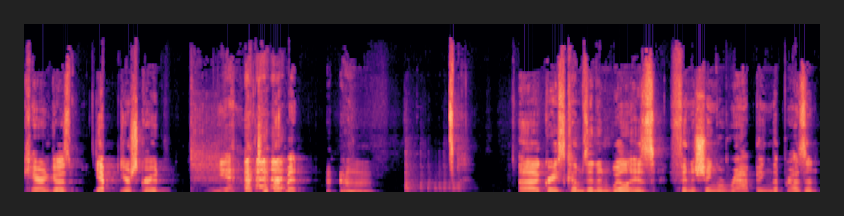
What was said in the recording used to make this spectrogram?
Karen goes, "Yep, you're screwed." Yeah. Back to the apartment. uh, Grace comes in, and Will is finishing wrapping the present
